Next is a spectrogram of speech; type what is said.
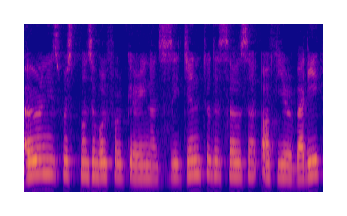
Iron is responsible for carrying oxygen to the cells of your body.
